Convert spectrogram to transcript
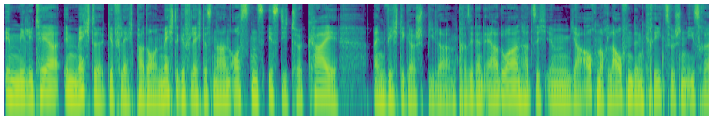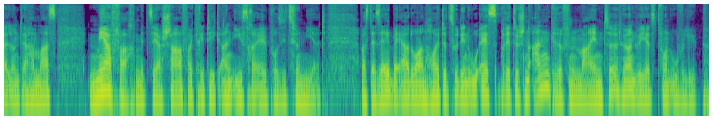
Im Militär, im Mächtegeflecht, pardon, im Mächtegeflecht des Nahen Ostens ist die Türkei ein wichtiger Spieler. Präsident Erdogan hat sich im ja auch noch laufenden Krieg zwischen Israel und der Hamas mehrfach mit sehr scharfer Kritik an Israel positioniert. Was derselbe Erdogan heute zu den US-britischen Angriffen meinte, hören wir jetzt von Uwe Lüb.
